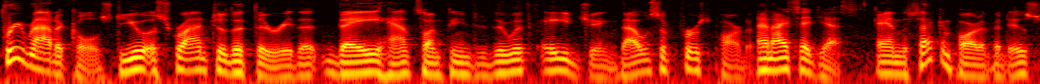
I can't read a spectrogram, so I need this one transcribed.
free radicals. Do you ascribe to the theory that they have something to do with aging? That was the first part of it. And I said yes. And the second part of it is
